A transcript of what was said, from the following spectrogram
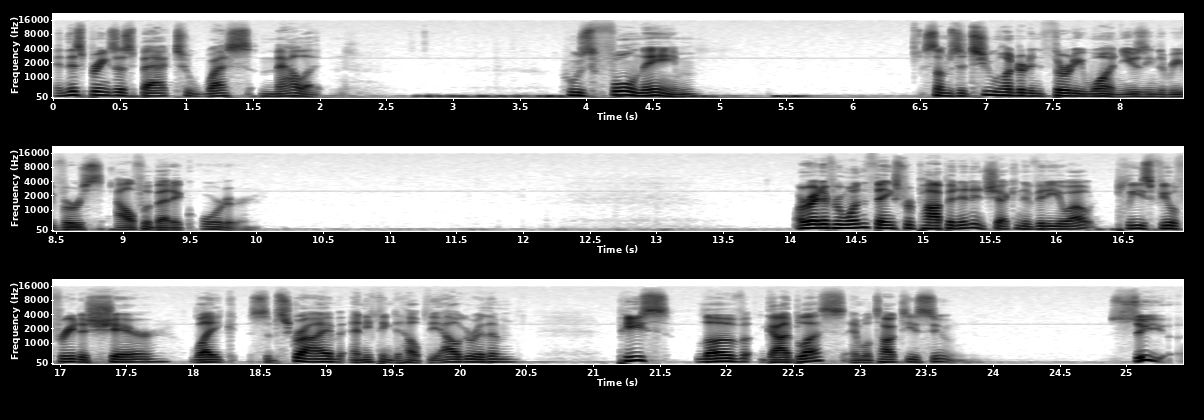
And this brings us back to Wes Malott, whose full name sums to 231 using the reverse alphabetic order. All right, everyone, thanks for popping in and checking the video out. Please feel free to share, like, subscribe, anything to help the algorithm. Peace, love, God bless, and we'll talk to you soon. See ya.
